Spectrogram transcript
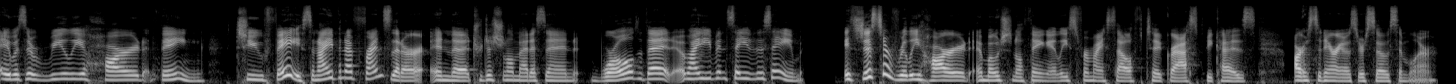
It was a really hard thing to face. And I even have friends that are in the traditional medicine world that might even say the same. It's just a really hard emotional thing, at least for myself, to grasp because our scenarios are so similar.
